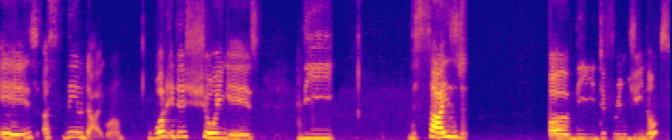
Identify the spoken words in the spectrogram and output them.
is a snail diagram. What it is showing is the the size of the different genomes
